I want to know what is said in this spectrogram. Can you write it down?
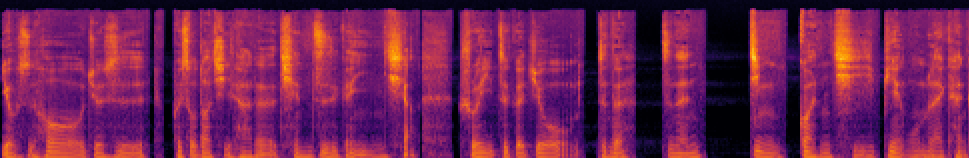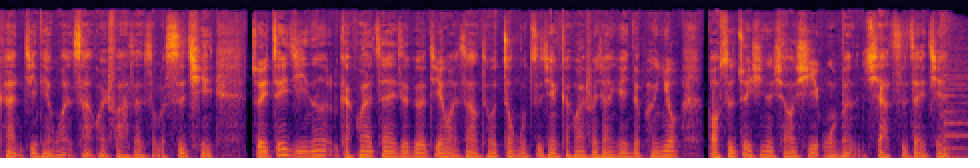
有时候就是会受到其他的牵制跟影响，所以这个就真的只能静观其变。我们来看看今天晚上会发生什么事情。所以这一集呢，赶快在这个今天晚上或中午之前，赶快分享给你的朋友，保持最新的消息。我们下次再见。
